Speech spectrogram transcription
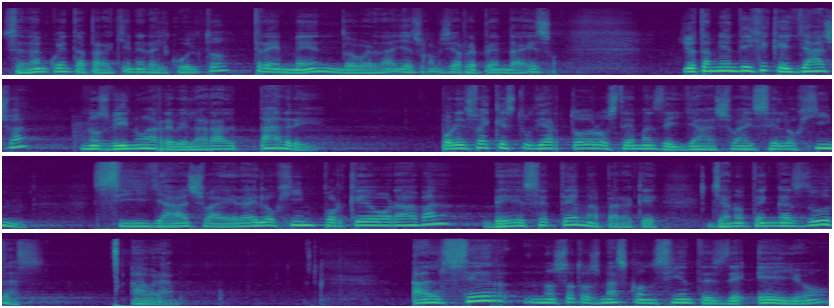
¿Se dan cuenta para quién era el culto? Tremendo, ¿verdad? Yahshua Mashiach reprenda eso. Yo también dije que Yahshua nos vino a revelar al Padre. Por eso hay que estudiar todos los temas de Yahshua es Elohim. Si Yahshua era Elohim, ¿por qué oraba? Ve ese tema para que ya no tengas dudas. Ahora, al ser nosotros más conscientes de ello,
